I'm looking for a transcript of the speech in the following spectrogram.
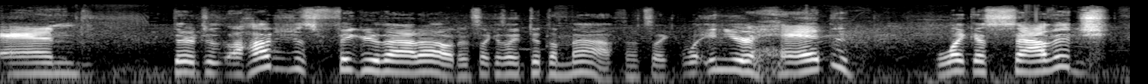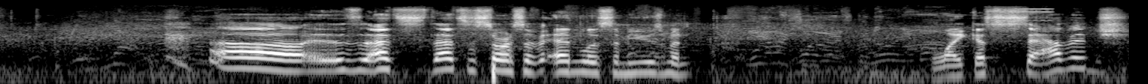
and they're just, how'd you just figure that out? It's like, as I did the math, and it's like, what in your head, like a savage? Oh, that's that's a source of endless amusement. Like a savage?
